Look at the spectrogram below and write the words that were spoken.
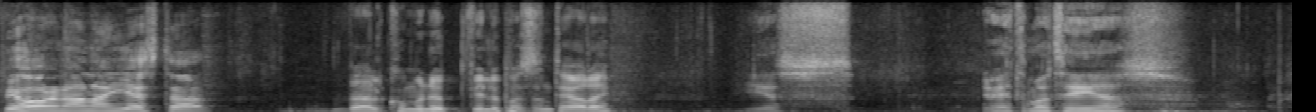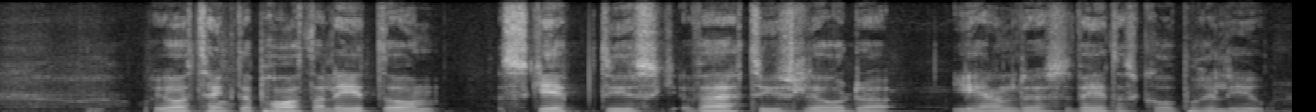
Vi har en annan gäst här. Välkommen upp. Vill du presentera dig? Yes. Jag heter Mattias. Och jag tänkte prata lite om skeptisk verktygslåda gällande vetenskap och religion.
